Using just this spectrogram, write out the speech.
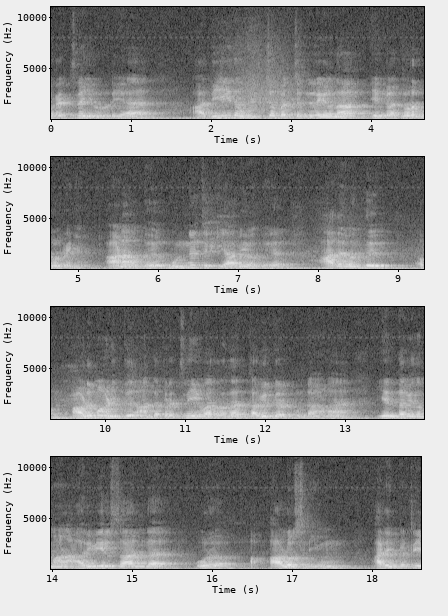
பிரச்சனையினுடைய அதீத உச்சபட்ச நிலையில தான் எங்களை தொடர்பு கொள்றீங்க. ஆனால் வந்து முன்னெச்சரிக்கையாகவே வந்து அதை வந்து அனுமானித்து அந்த பிரச்சனையை வர்றதை தவிர்க்கறதுக்கு உண்டான எந்த விதமான அறிவியல் சார்ந்த ஒரு ஆலோசனையும் அதை பற்றிய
